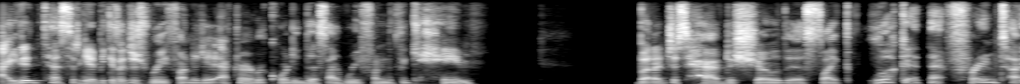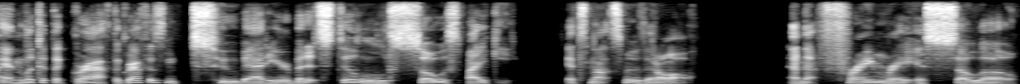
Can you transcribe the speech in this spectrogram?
i didn't test it again because i just refunded it. After i recorded this i refunded the game. But i just had to show this. Like look at that frame time and look at the graph. The graph isn't too bad here but it's still so spiky. It's not smooth at all. And that frame rate is so low.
